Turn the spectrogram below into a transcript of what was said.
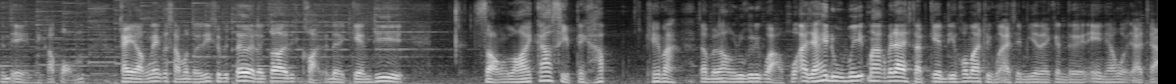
นั่นเองนะครับผมใครลองเล่นก็สามารถโหลดที่ Twitter แล้วก็ Discord ได้เลยเกมที่ 290 นะครับ เคป่ะเราไปลองดูกันดีกว่า ผมอาจจะให้ดูมากไม่ได้สำหรับเกมนี้เพราะมาถึงมันอาจจะมีอะไรกันเลยเองนะครับผมอาจจะ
